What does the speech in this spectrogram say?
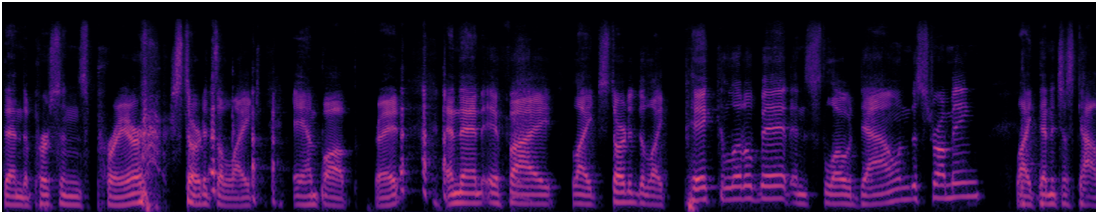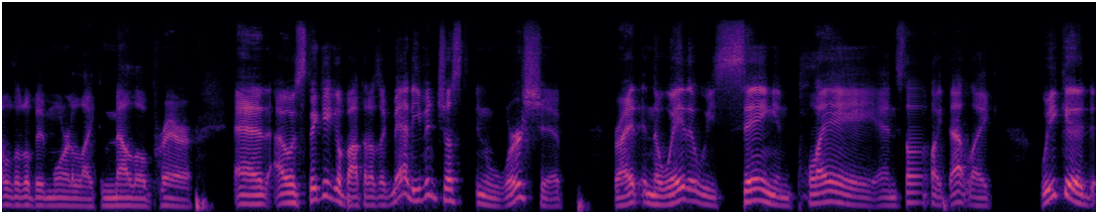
then the person's prayer started to like amp up right? And then if i like started to like pick a little bit and slow down the strumming like then it just got a little bit more like mellow prayer. And i was thinking about that. I was like man even just in worship right? In the way that we sing and play and stuff like that like we could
